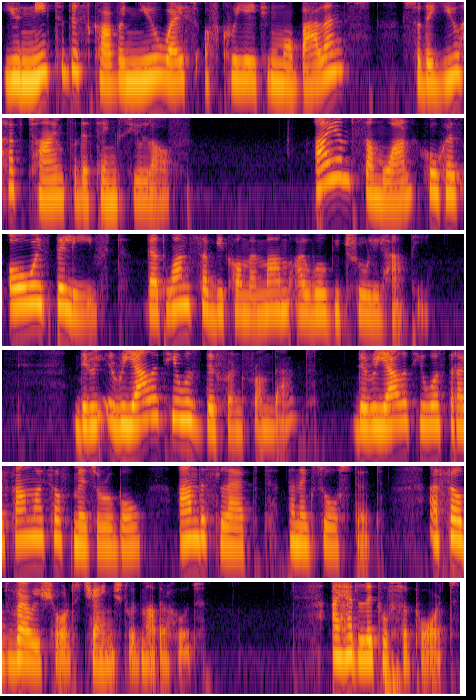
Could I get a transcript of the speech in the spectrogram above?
You need to discover new ways of creating more balance so that you have time for the things you love. I am someone who has always believed that once I become a mom, I will be truly happy. The re- reality was different from that. The reality was that I found myself miserable, underslept, and exhausted. I felt very short-changed with motherhood. I had little support.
